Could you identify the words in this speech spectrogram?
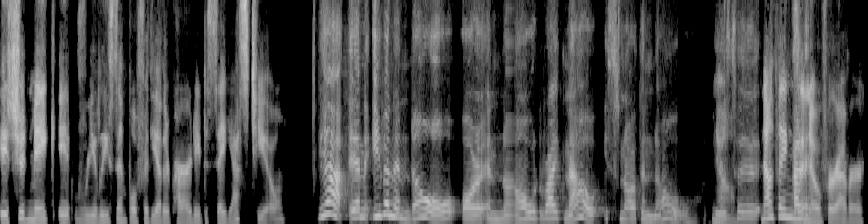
it should make it really simple for the other party to say yes to you. Yeah and even a no or a no right now it's not a no, no. A, nothing's a no forever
